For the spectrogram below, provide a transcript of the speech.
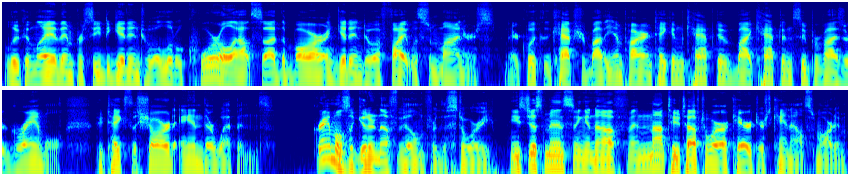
Luke and Leia then proceed to get into a little quarrel outside the bar and get into a fight with some miners. They're quickly captured by the Empire and taken captive by Captain Supervisor Grammel, who takes the shard and their weapons. Grammel's a good enough villain for the story. He's just menacing enough and not too tough to where our characters can't outsmart him.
